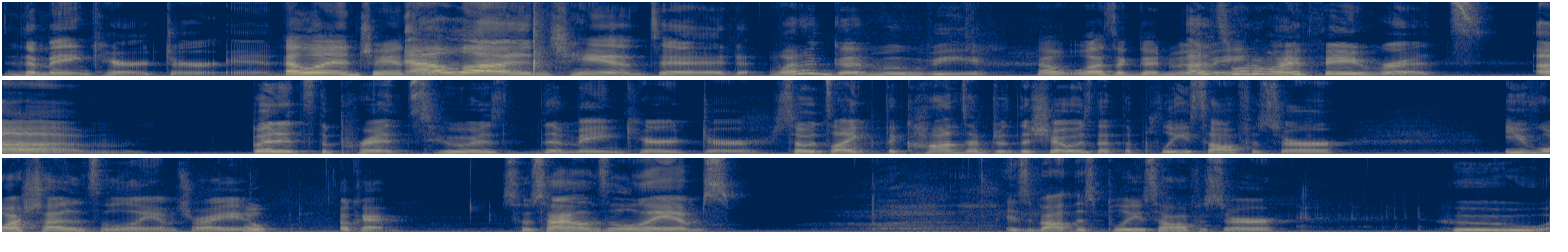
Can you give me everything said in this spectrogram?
the main character in Ella Enchanted. Ella Enchanted. What a good movie. That was a good movie. That's one of my favorites. Um but it's the prince who is the main character. So it's like the concept of the show is that the police officer You've watched Silence of the Lambs, right? Nope. Okay. So Silence of the Lambs is about this police officer who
